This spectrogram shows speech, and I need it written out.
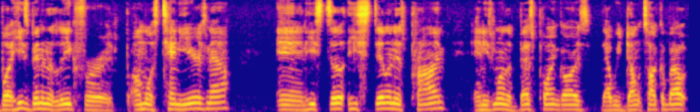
but he's been in the league for almost 10 years now and he's still he's still in his prime and he's one of the best point guards that we don't talk about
